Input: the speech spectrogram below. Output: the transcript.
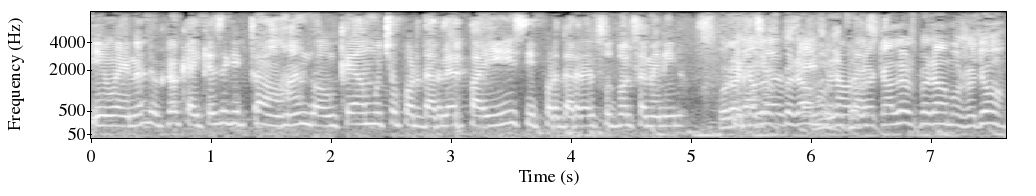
Y bueno, yo creo que hay que seguir trabajando. Aún queda mucho por darle al país y por darle al fútbol femenino. Por acá lo Gracias esperamos. Por acá lo esperamos, ¿o yo?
